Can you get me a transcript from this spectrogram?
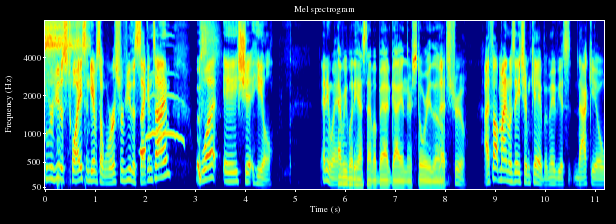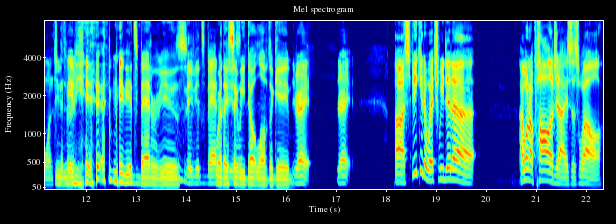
Who reviewed us twice and gave us a worse review the second time? What a shit heel. Anyway, Everybody has to have a bad guy in their story, though. that's true. I thought mine was HMK, but maybe it's Nakeo one two three. maybe maybe it's bad reviews maybe it's bad. where they say reviews. we don't love the game. Right. Right. Uh, speaking of which, we did a. I want to apologize as well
